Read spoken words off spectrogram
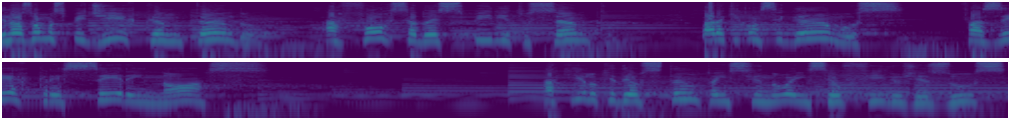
E nós vamos pedir cantando a força do Espírito Santo para que consigamos fazer crescer em nós aquilo que Deus tanto ensinou em seu Filho Jesus,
